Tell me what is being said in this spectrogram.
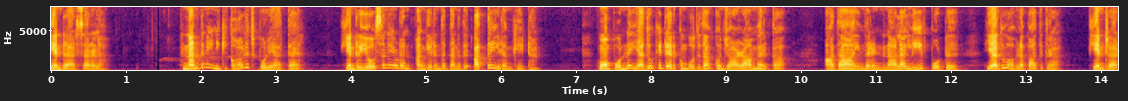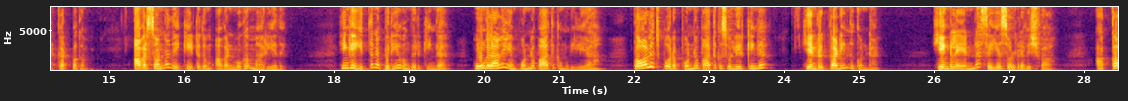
என்றார் சரளா. நந்தினி இன்னைக்கு காலேஜ் போலையா அத்தை? என்று யோசனையுடன் அங்கிருந்த தனது அத்தையிடம் கேட்டான். உன் பொண்ணு யது கிட்ட இருக்கும்போது தான் கொஞ்சம் அழாமல் இருக்கா? அதான் இந்த ரெண்டு நாளாக லீவ் போட்டு யது அவளை பார்த்துக்கிறா என்றார் கற்பகம். அவர் சொன்னதை கேட்டதும் அவன் முகம் மாறியது. இங்கே இத்தனை பெரியவங்க இருக்கீங்க உங்களால் என் பொண்ணை பார்த்துக்க முடியலையா? காலேஜ் போகிற பொண்ணை பார்த்துக்க சொல்லியிருக்கீங்க? என்று கடிந்து கொண்டான். எங்களை என்ன செய்ய சொல்கிற விஸ்வா அக்கா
